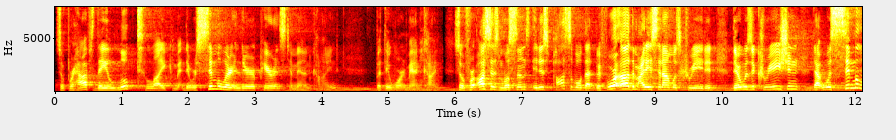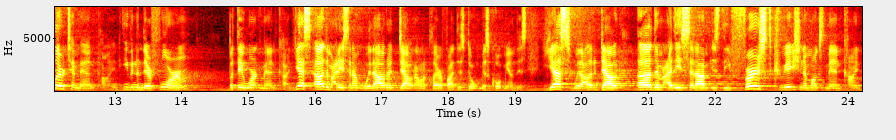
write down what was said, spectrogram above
So perhaps they looked like, they were similar in their appearance to mankind, but they weren't mankind. So for us as Muslims, it is possible that before Adam salam was created, there was a creation that was similar to mankind, even in their form, but they weren't mankind. Yes, Adam salam, without a doubt, I want to clarify this, don't misquote me on this. Yes, without a doubt, Adam salam is the first creation amongst mankind,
